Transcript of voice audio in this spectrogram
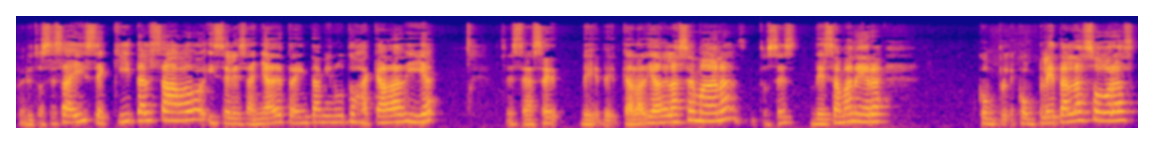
Pero entonces ahí se quita el sábado y se les añade 30 minutos a cada día. Se hace de, cada día de la semana. Entonces, de esa manera, completan las horas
